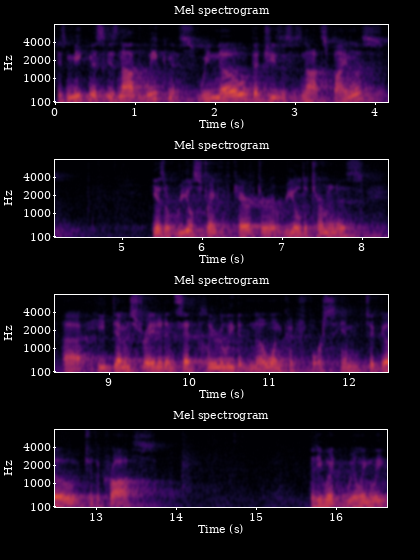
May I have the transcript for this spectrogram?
His meekness is not weakness. We know that Jesus is not spineless. He has a real strength of character, a real determinateness. Uh, he demonstrated and said clearly that no one could force him to go to the cross, that he went willingly,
